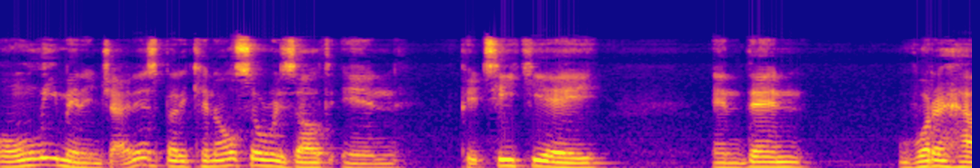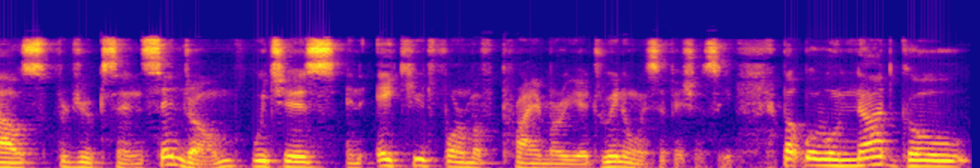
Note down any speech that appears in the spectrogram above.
only meningitis, but it can also result in petechiae, and then Waterhouse Friderichsen syndrome, which is an acute form of primary adrenal insufficiency. But we will not go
